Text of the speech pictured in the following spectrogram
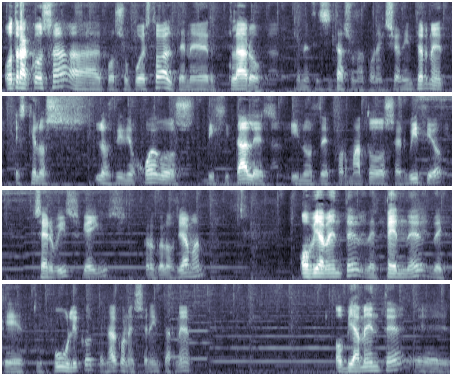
Otra cosa, ah, por supuesto, al tener claro que necesitas una conexión a internet, es que los, los videojuegos digitales y los de formato servicio, service games, creo que los llaman, obviamente depende de que tu público tenga conexión a internet. Obviamente, eh,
